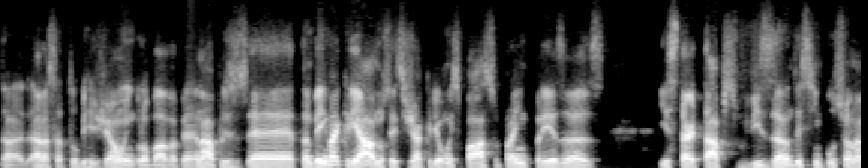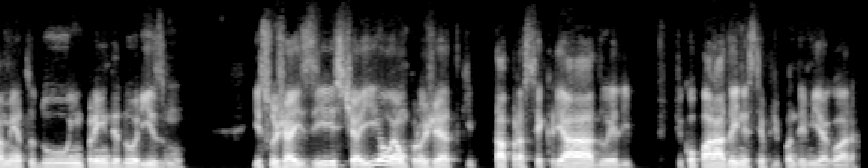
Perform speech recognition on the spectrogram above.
da Aracatuba região englobava Penápolis, é, também vai criar, não sei se já criou um espaço para empresas e startups visando esse impulsionamento do empreendedorismo. Isso já existe aí ou é um projeto que está para ser criado? Ele ficou parado aí nesse tempo de pandemia agora?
